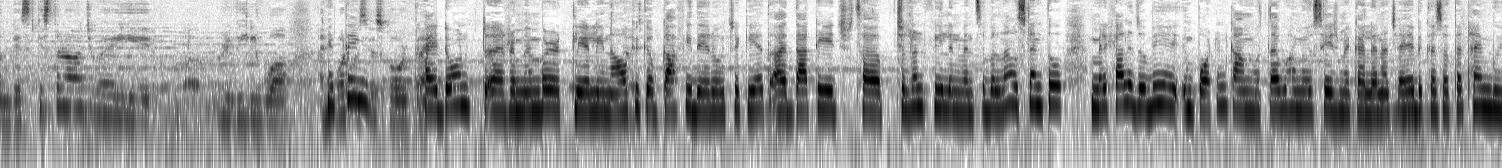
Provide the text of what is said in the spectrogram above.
ینگسٹ کس طرح جو ہے یہ I don't remember clearly now کیونکہ اب کافی دیر ہو چکی ہے تو ایٹ دیٹ ایج سب چلڈرن فیل انوینسیبل نا اس ٹائم تو میرے خیال ہے جو بھی امپورٹنٹ کام ہوتا ہے وہ ہمیں اس ایج میں کر لینا چاہیے because at that time we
